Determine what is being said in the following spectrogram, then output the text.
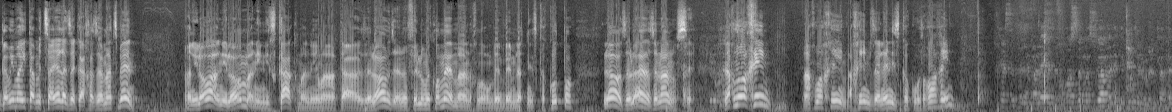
גם אם היית מצייר את זה ככה, זה מעצבן. אני לא, אני לא, מה, אני נזקק, מה, אני, מה, אתה, זה לא, זה אפילו מקומם, מה, אנחנו בעמדת נזקקות פה? לא, זה לא, זה לא הנושא. אנחנו אחים, אנחנו אחים, אחים זה לנזקקות, אנחנו אחים. חסד זה למלא איזה חוסר מסוים, ונדיבות זה פשוט לתת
